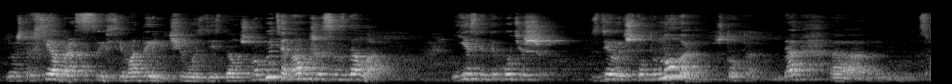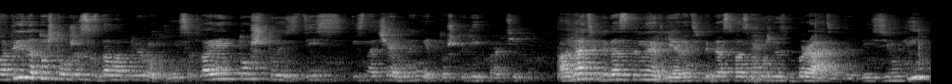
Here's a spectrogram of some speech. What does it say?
Потому что все образцы, все модели, чего здесь должно быть, она уже создала. Если ты хочешь сделать что-то новое, что-то, да, э, смотри на то, что уже создала природа, не сотворяй то, что здесь изначально нет, то, что ей противно. Она тебе даст энергию, она тебе даст возможность брать от этой земли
